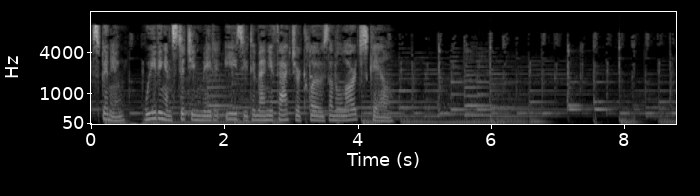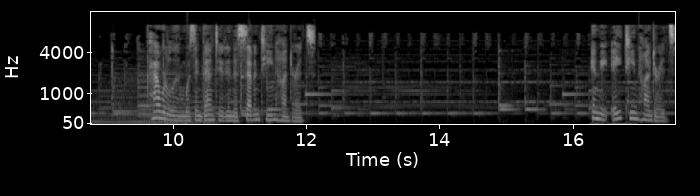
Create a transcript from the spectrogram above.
spinning, weaving and stitching made it easy to manufacture clothes on a large scale. Powerloom was invented in the 1700s. In the 1800s,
